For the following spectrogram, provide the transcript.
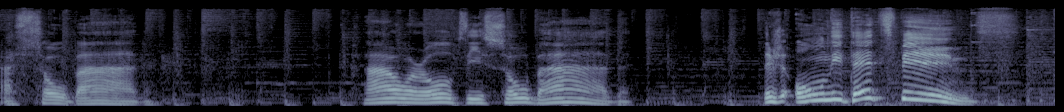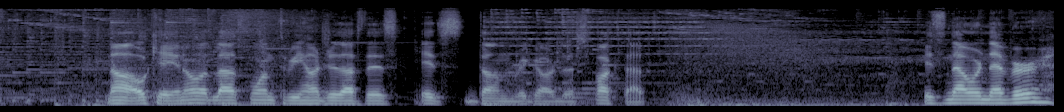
That's so bad. How are all of these so bad? There's only dead spins! No, okay, you know what? Last one, 300 after this. It's done regardless. Fuck that. It's now or never.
